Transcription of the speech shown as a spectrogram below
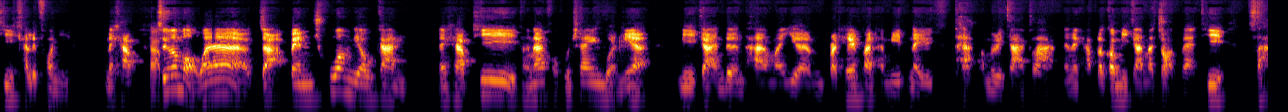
ที่แคลิฟอร์เนียนะครับครับซึ่งต้องบอกว่าจะเป็นช่วงเดียวกัน นะครับที่ทางด้านของคุณไช่อิงเหวินเนี่ยมีการเดินทางมาเยือนประเทศพันธมิตรในแถบอเมริกากลางเนยนะครับ แล้วก็มีการมาจอดแวะที่สห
